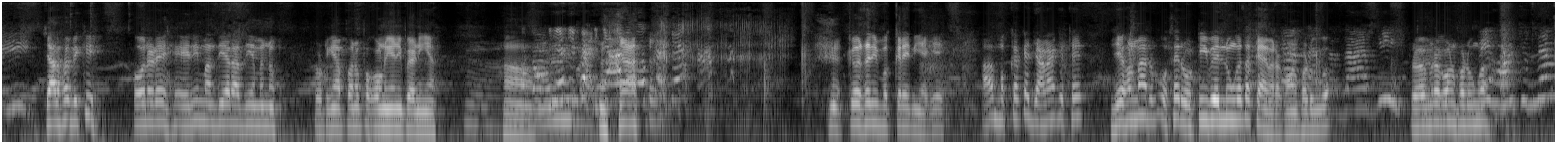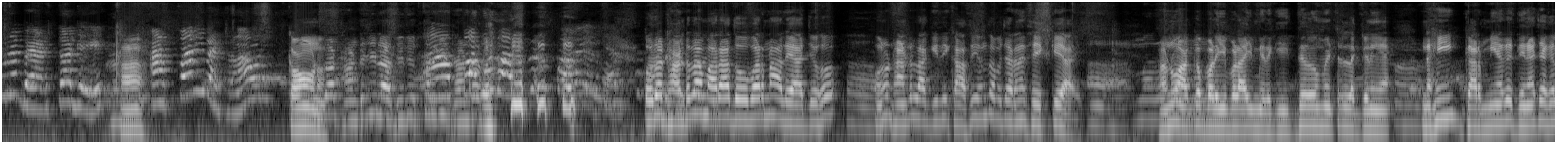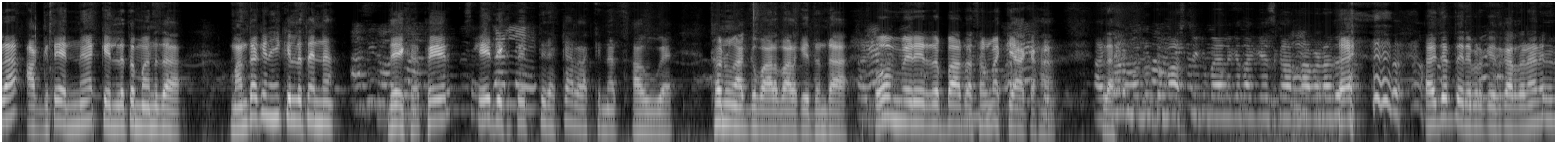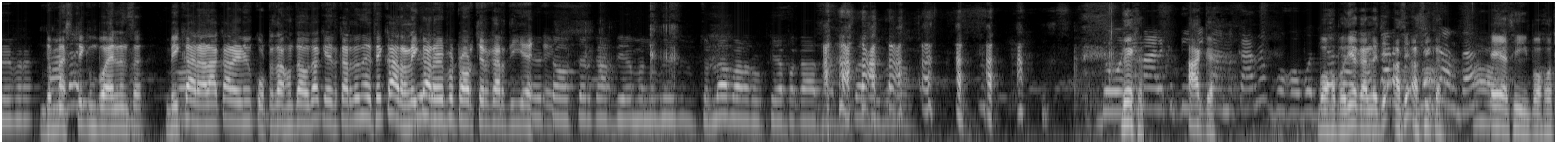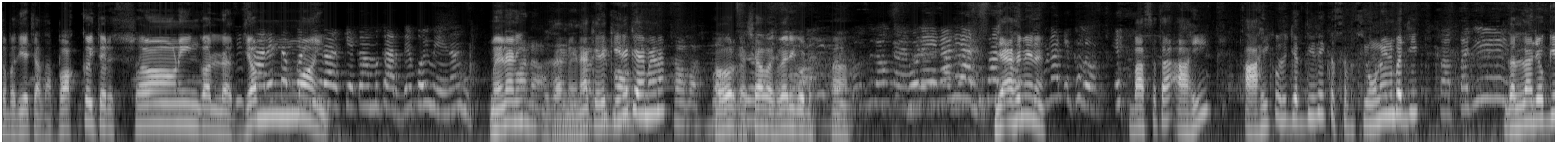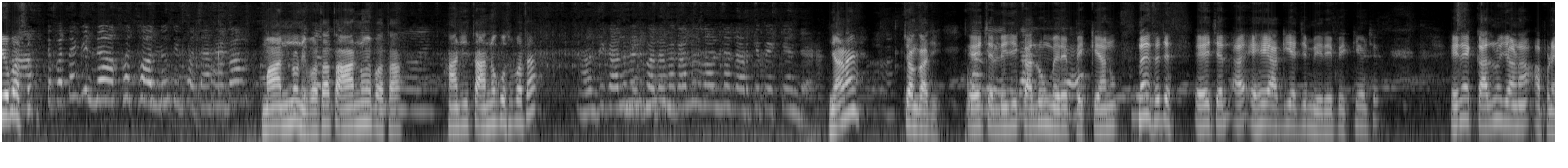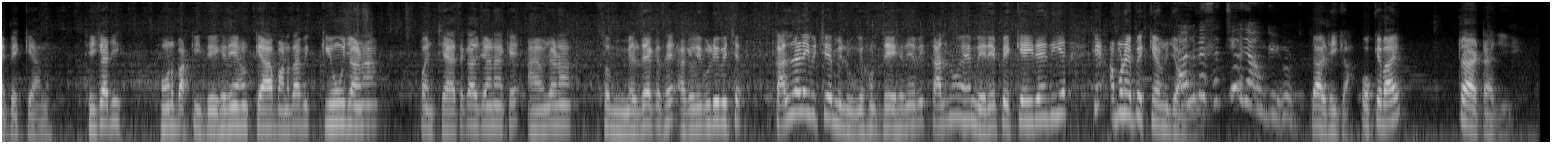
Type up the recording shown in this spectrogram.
ਚੱਲ ਫਿਰ ਵਿੱਕੀ ਉਹ ਨੇੜੇ ਇਹ ਨਹੀਂ ਮੰਨਦੀਆਂ ਰਾਦੀਆਂ ਮੈਨੂੰ। ਰੋਟੀਆਂ ਆਪਾਂ ਨੂੰ ਪਕਾਉਣੀਆਂ ਨਹੀਂ ਪੈਣੀਆਂ। ਹਾਂ। ਸੌਣੀਆਂ ਨਹੀਂ ਪੈਣੀਆਂ ਕੁਛ ਨਹੀਂ ਮੁੱਕਰੇ ਨਹੀਂ ਹੈਗੇ। ਆ ਮੁੱਕਰ ਕੇ ਜਾਣਾ ਕਿੱਥੇ? ਜੇ ਹੁਣ ਮੈਂ ਉੱਥੇ ਰੋਟੀ ਵੇਲੂੰਗਾ ਤਾਂ ਕੈਮਰਾ ਕੌਣ ਫੜੂਗਾ? ਸਰਦਾਰ ਜੀ। ਕੈਮਰਾ ਕੌਣ ਫੜੂਗਾ? ਵੀ ਹੁਣ ਚੁੱਲ੍ਹੇ ਮੂਰੇ ਬੈਠ ਤਾਂ ਗਏ ਹਾਂ। ਆਪਾਂ ਨਹੀਂ ਬੈਠਣਾ ਹੁਣ। ਕੌਣ? ਉਹਦਾ ਠੰਡ ਜੀ ਲੱਗਦੀ ਸੀ ਉੱਤਰ ਦੀ ਠੰਡ। ਉਹਦਾ ਠੰਡ ਦਾ ਮਾਰਾ ਦੋ ਵਾਰ ਨਹਾ ਲਿਆ ਅੱਜ ਉਹ। ਉਹਨੂੰ ਠੰਡ ਲੱਗੀ ਦੀ ਖਾਸੀ ਉਹਨੂੰ ਤਾਂ ਵਿਚਾਰੇ ਨੇ ਸੇਕ ਕੇ ਆਏ। ਸਾਨੂੰ ਅੱਗ ਬੜੀ ਬੜਾਈ ਮਿਲ ਗਈ 2 ਮਿੰਟ ਲੱਗਣੇ ਆ। ਨਹੀਂ ਗਰਮੀਆਂ ਦੇ ਦਿਨਾਂ ਚ ਅਗਲਾ ਅੱਗ ਤੇ ਇੰਨਾ ਕਿੱਲਤ ਮੰਨਦਾ। ਮੰਨਦਾ ਕਿ ਨਹੀਂ ਕਿੱਲਤ ਇੰਨਾ? ਦੇਖ ਫੇਰ ਇਹ ਦੇਖ ਤੇ ਤੇਰਾ ਘਰ ਵਾਲਾ ਕਿੰਨਾ ਸਾਊ ਹੈ। ਤੁਹਾਨੂੰ ਅੱਗ ਵਾਲ ਵਾਲ ਕੇ ਦਿੰਦਾ। ਉਹ ਮੇਰੇ ਰੱਬਾ ਦਾ ਹੁਣ ਮੈਂ ਕਿਆ ਕਹਾਂ। ਲੈ। ਇੱਧਰ ਮੈਨੂੰ ਡੋਮੈਸਟਿਕ ਵਾਇਲੈਂਸ ਦਾ ਕੇਸ ਕਰਨਾ ਪੈਣਾ ਤੇ। ਇੱਧਰ ਤੇਰੇ ਪਰ ਕੇਸ ਕਰ ਦੇਣਾ ਇਹਨੇ। ਡੋਮੈਸਟਿਕ ਵਾਇਲੈਂਸ ਵੀ ਘਰ ਵਾਲਾ ਘਰ ਵਾਲੇ ਨੂੰ ਕੁੱਟਦਾ ਹੁੰਦਾ ਉਹਦਾ ਕੇਸ ਕਰ ਦਿੰਦੇ। ਇੱਥੇ ਘਰ ਵਾਲੀ ਘਰ ਵਾਲੇ ਪਰ ਟੌਰਚਰ ਕਰਦੀ ਹੈ। ਇਹ ਟੌਰਚਰ ਕਰਦੀ ਆ ਮੈਨੂੰ ਵੀ ਚੁੱਲ੍ਹਾ ਵਾਲਾ ਰੋਟੀਆਂ ਪਕਾ ਸਬਜ਼ੀ ਭਾਜੀ ਬਣਾ। ਦੇਖ, ਮਾਲਕ ਦੀ ਅੱਗ। ਕੰਮ ਕਰਨਾ ਬਹੁਤ ਵਧੀਆ ਬਹੁਤ ਵਧੀਆ ਗੱਲ ਹੈ ਜੀ ਅਸੀਂ ਅਸੀਂ। ਕਰ ਇਹ ਅਸੀਂ ਬਹੁਤ ਵਧੀਆ ਚੱਲਦਾ। ਵਾਕਈ ਤੇਰੀ ਸੋਹਣੀ ਗੱਲ ਹੈ ਜੰਮਾ ਹੀ। ਹੀ ਕੇ ਕੰਮ ਕਰਦੇ ਆ ਕੋਈ ਮੇਨਾ ਨਹੀਂ। ਮੈਨਾ ਨਹੀਂ? ਉਹਦਾ ਮੈਨਾ ਕਿਹਨੇ ਕਿਹਨੇ ਕਿਹਾ ਮੈਨਾ ਹੋਰ ਕਾ ਸ਼ਾਬਾਸ਼ ਵੈਰੀ ਗੁੱਡ ਹਾਂ। ਹੁਣ ਇਹਨਾਂ ਨੇ ਅੱਜ ਸਾਨੂੰ ਜੈਸਮੀਨ। ਬਣਾ ਕੇ ਖਿਲਾਉਣੇ ਬਸ ਤਾਂ ਆਹੀ ਆਹੀ ਕੁਛ ਜੱਦੀ ਦੇ ਇੱਕ ਸੋਹਣੇ ਨੇ ਵੱਜੀ ਪਾਪਾ ਜੀ ਗੱਲਾਂ ਜੋਗੀ ਉਹ ਬਸ। ਤੇ ਪਤਾ ਕਿੰਨਾ ਅੱਖ ਤੁਹਾਨੂੰ ਤੇ ਪਤਾ ਹੈਗਾ। ਮਾਨ ਨੂੰ ਨਹੀਂ ਪਤਾ ਤਾਂ ਨੂੰ ਹੀ ਪਤਾ। ਹਾਂਜੀ ਤੁਹਾਨੂੰ ਕੁਝ ਪਤਾ? ਹਾਂਜੀ ਕੱਲ ਮੈਨੂੰ ਪਤਾ ਮੈਂ ਕੱਲ ਨਾਲ ਲੜ ਕੇ ਪੇਕੇ ਆਂ ਜਾਣਾ। ਜਾਣਾ ਹੈ? ਚੰਗਾ ਜੀ ਇਹ ਚੱਲੀ ਜੀ ਕੱਲ ਨੂੰ ਮੇਰੇ ਪੇਕਿਆਂ ਨੂੰ। ਨਹੀਂ ਸੱਚ ਇਹ ਚੱਲ ਅ, ਇਹ ਆ ਗਈ ਅੱਜ ਮੇਰੇ ਪੇਕਿਆਂ 'ਚ। ਇਹਨੇ ਕੱਲ ਨੂੰ ਜਾਣਾ ਆਪਣੇ ਪੇਕਿਆਂ ਨੂੰ। ਠੀਕ ਆ ਜੀ? ਹੁਣ ਬਾਕੀ ਦੇਖਦੇ ਹਾਂ ਹੁਣ ਕਿਆ ਬਣਦਾ ਵੀ ਕਿਉਂ ਜਾਣਾ ਪੰਚਾਇਤ ਕੱਲ ਜਾਣਾ ਕਿ ਐਵੇਂ ਜਾਣਾ। ਸੋ ਮਿਲਦੇ ਆ ਕਿਸੇ ਅਗਲੀ ਵੀਡੀਓ ਵਿੱਚ। ਕੱਲ ਵਾਲੀ ਵਿੱਚ ਇਹ ਮਿਲੂਗੇ। ਹੁਣ ਦੇਖਦੇ ਹਾਂ ਵੀ ਕੱਲ ਨੂੰ ਇਹ ਮੇਰੇ ਪੇਕੇ ਹੀ ਰਹਿੰਦੀ ਹੈ ਕਿ ਆਪਣੇ ਪੇਕਿਆਂ ਨੂੰ ਕੱਲ ਜਾਊਗੀ। ਮੈਂ ਸੱਚੀ ਹੋ ਜਾਊਂਗੀ ਹੁਣ। ਚਲ ਠੀਕ ਆ। Okay bye. ਟਾਟਾ ਜੀ।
